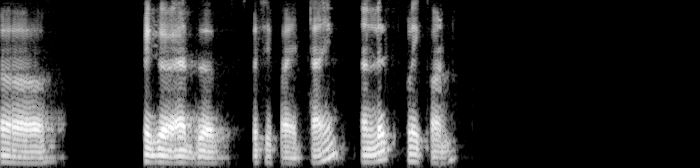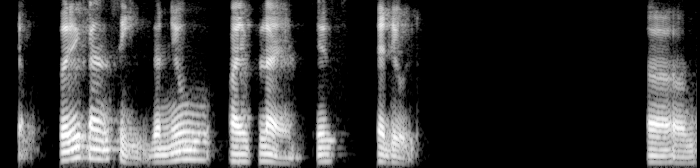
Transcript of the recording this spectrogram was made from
uh, trigger at the specified time and let's click on yeah. so you can see the new pipeline is scheduled um,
